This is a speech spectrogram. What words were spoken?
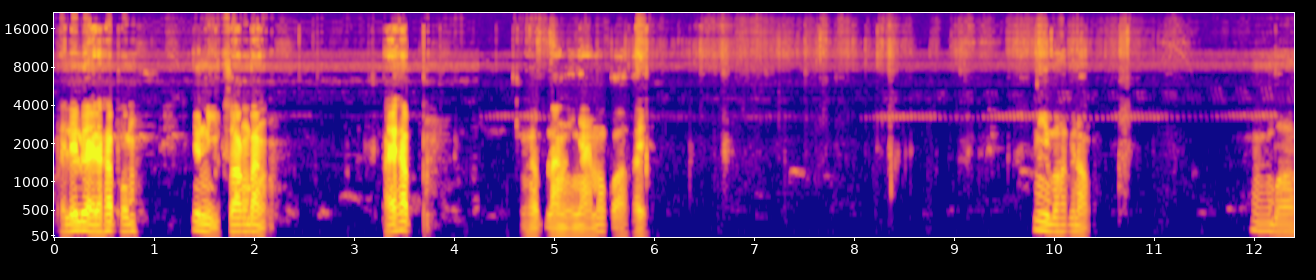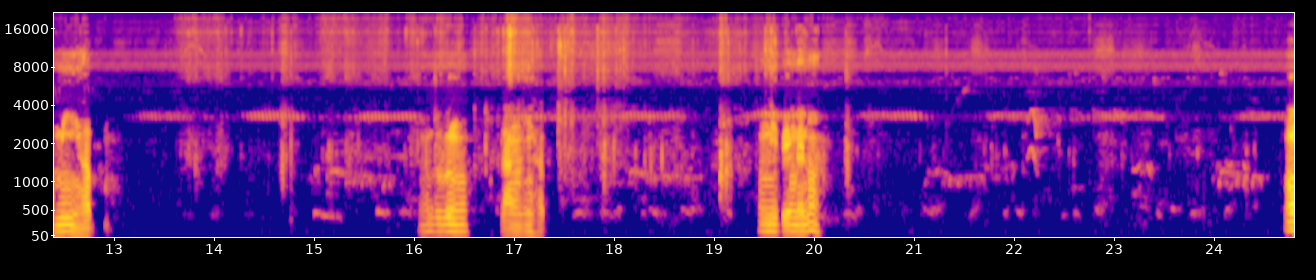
ไปเรื่อยๆแล้วครับ ผมยูนี่อีกซองบ้าง ไปครับครับรังใหญ่ๆมากกว่าไปมีบ่ครับพี่น้องบ่มีครับงั้นไปเบิ่งรังนี้ครับ ตรงนี้เป็นไงเนาะโอ้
